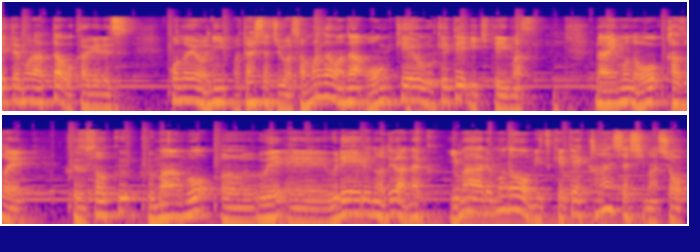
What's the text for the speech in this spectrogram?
えてもらったおかげです。このように私たちは様々な恩恵を受けて生きています。ないものを数え不足不満を憂えるのではなく今あるものを見つけて感謝しましょ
